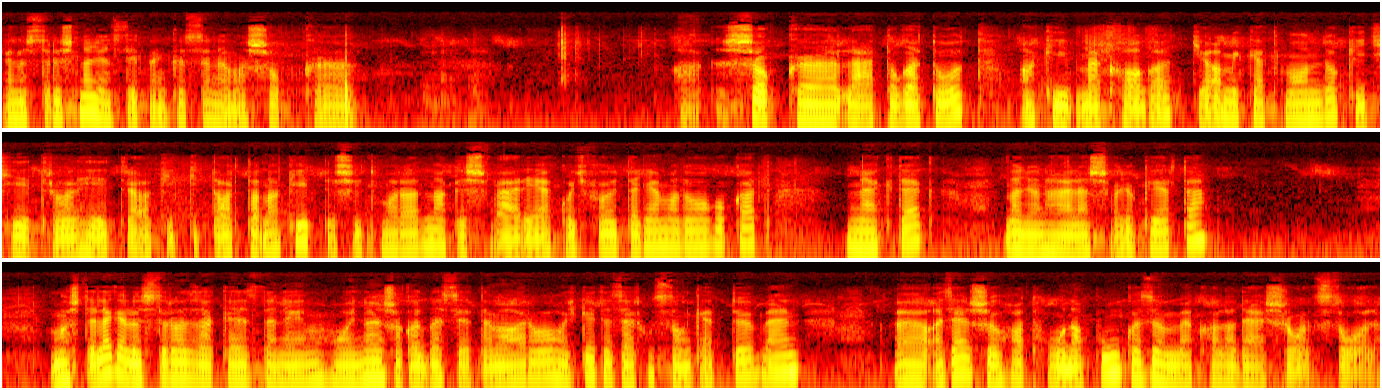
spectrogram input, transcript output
Először is nagyon szépen köszönöm a sok, a sok látogatót, aki meghallgatja, amiket mondok, így hétről hétre, akik kitartanak itt, és itt maradnak, és várják, hogy föltegyem a dolgokat nektek. Nagyon hálás vagyok érte. Most legelőször azzal kezdeném, hogy nagyon sokat beszéltem arról, hogy 2022-ben az első hat hónapunk az önmeghaladásról szól.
